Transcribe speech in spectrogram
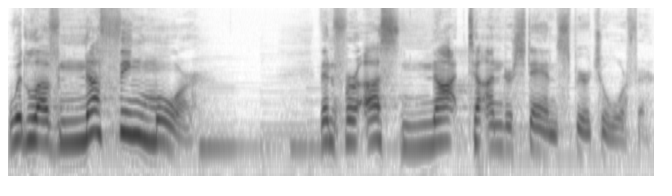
would love nothing more than for us not to understand spiritual warfare.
